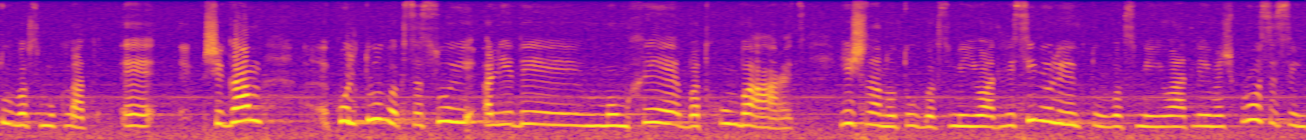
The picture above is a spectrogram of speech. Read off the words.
toolbox מוקלט, שגם כל toolbox עשוי על ידי מומחה בתחום בארץ. יש לנו toolbox מיועד ל simulink, toolbox מיועד ל image processing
